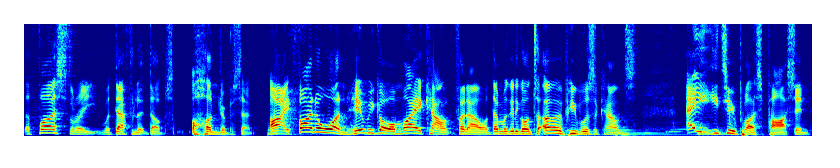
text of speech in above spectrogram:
the first three were definite dubs, 100%. All right, final one. Here we go on my account for now. Then we're going to go on to other people's accounts. 82 plus passing.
